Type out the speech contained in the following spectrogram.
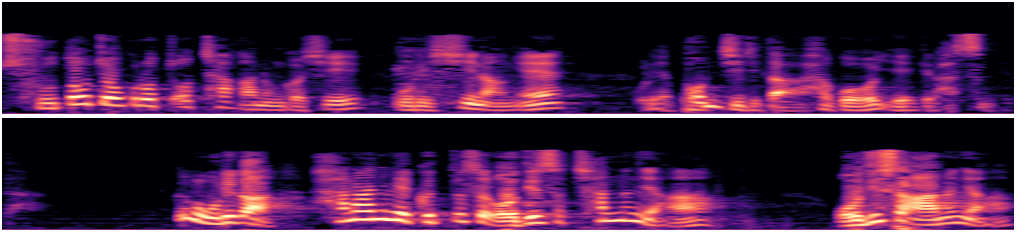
주도적으로 쫓아가는 것이 우리 신앙의 우리의 본질이다 하고 얘기를 했습니다. 그럼 우리가 하나님의 그 뜻을 어디서 찾느냐? 어디서 아느냐?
